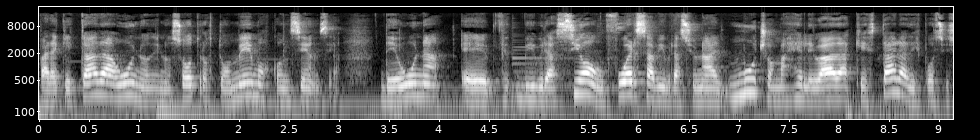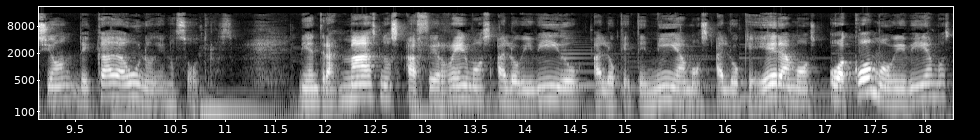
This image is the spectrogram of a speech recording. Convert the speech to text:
para que cada uno de nosotros tomemos conciencia de una eh, vibración, fuerza vibracional mucho más elevada que está a la disposición de cada uno de nosotros. Mientras más nos aferremos a lo vivido, a lo que teníamos, a lo que éramos o a cómo vivíamos,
